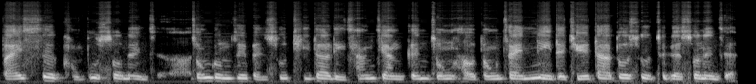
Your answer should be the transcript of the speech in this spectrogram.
白色恐怖受难者啊。中共这本书提到李昌将跟钟浩东在内的绝大多数这个。受难者，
